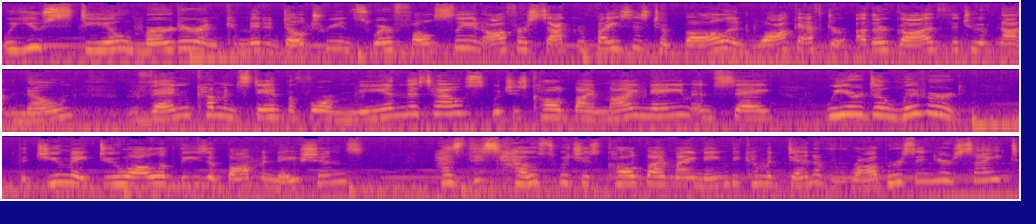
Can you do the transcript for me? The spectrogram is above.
Will you steal, murder, and commit adultery, and swear falsely, and offer sacrifices to Baal, and walk after other gods that you have not known? Then come and stand before me in this house, which is called by my name, and say, We are delivered, that you may do all of these abominations? Has this house, which is called by my name, become a den of robbers in your sight?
